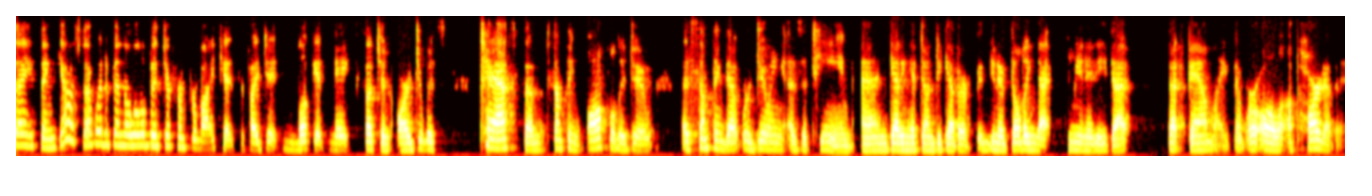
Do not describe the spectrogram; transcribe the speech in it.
saying, saying, gosh, that would have been a little bit different for my kids if I didn't look at make such an arduous task, um, something awful to do, as something that we're doing as a team and getting it done together. You know, building that community, that that family, that we're all a part of it.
